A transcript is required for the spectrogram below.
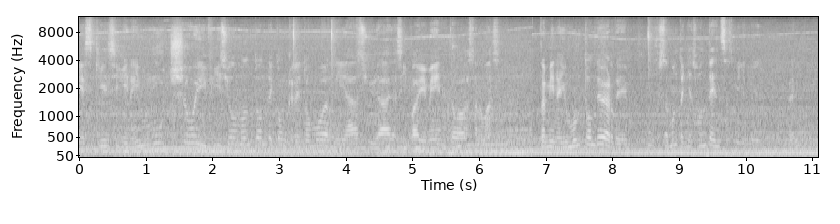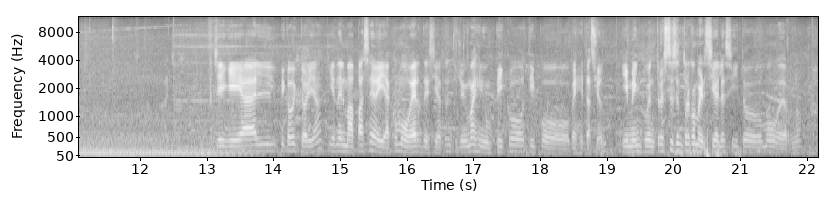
es que si bien hay mucho edificio, un montón de concreto, modernidad, ciudad, así pavimento, hasta nomás también hay un montón de verde. Estas montañas son densas, miren, Llegué al Pico Victoria y en el mapa se veía como verde, ¿cierto? Entonces yo me imaginé un pico tipo vegetación y me encuentro este centro comercial así todo moderno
